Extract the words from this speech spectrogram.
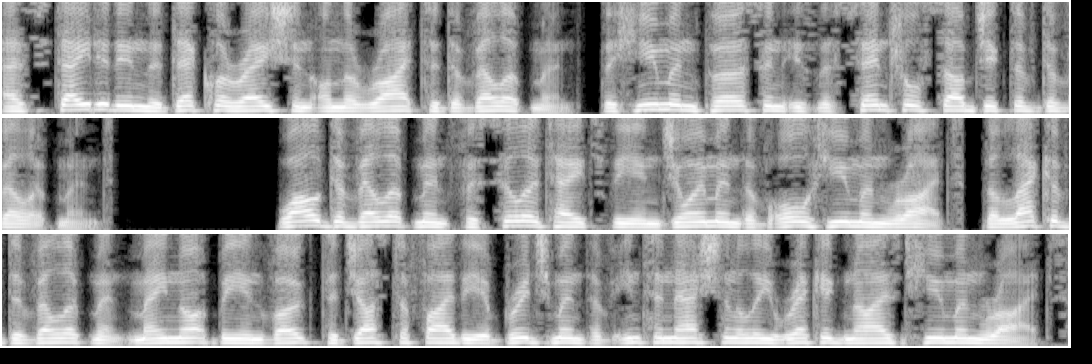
As stated in the Declaration on the Right to Development, the human person is the central subject of development. While development facilitates the enjoyment of all human rights, the lack of development may not be invoked to justify the abridgment of internationally recognized human rights.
